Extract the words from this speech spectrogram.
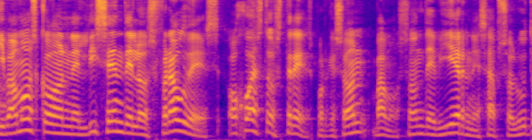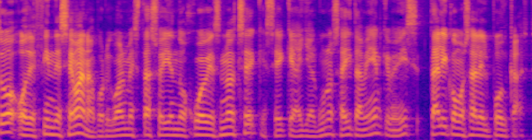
Y vamos con el listen de los fraudes. Ojo a estos tres, porque son, vamos, son de viernes absoluto o de fin de semana, por igual me estás oyendo jueves noche, que sé que hay algunos ahí también que me veis tal y como sale el podcast.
